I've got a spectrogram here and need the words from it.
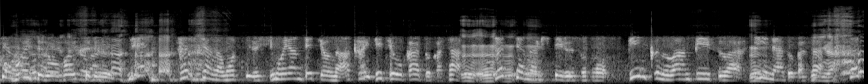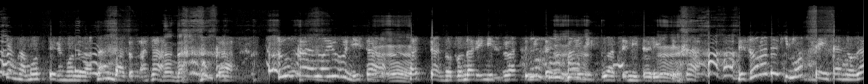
ちゃんが覚えてる覚えてる。ね、さっちゃんが持ってる下ヤン手帳の赤い手帳かとかさ、さっちゃん。が着てるそのピンクのワンピースはいいなとかさ、さっちゃんが持ってるものはなんだとかさ、なんだ。かストーカーのようにさ、さっちゃんの隣に座ってみたり、前に座ってみたりしてさ、でその時持っていたのが、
